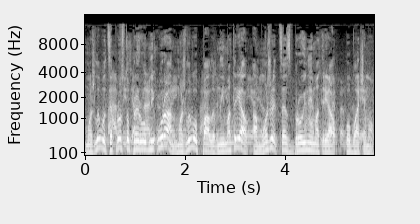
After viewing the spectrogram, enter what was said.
Можливо, це просто природний уран, можливо, паливний матеріал, а може, це збройний матеріал. Побачимо.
